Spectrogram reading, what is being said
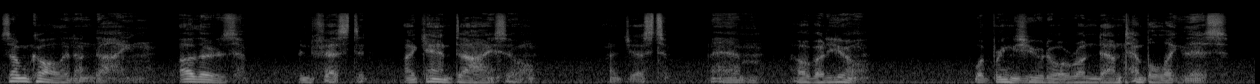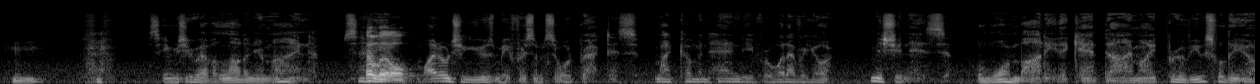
Some call it undying. Others, infested. I can't die, so I just am. How about you? What brings you to a rundown temple like this? Hmm. Seems you have a lot on your mind. Say, A little. Why don't you use me for some sword practice? Might come in handy for whatever your mission is. A warm body that can't die might prove useful to you.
